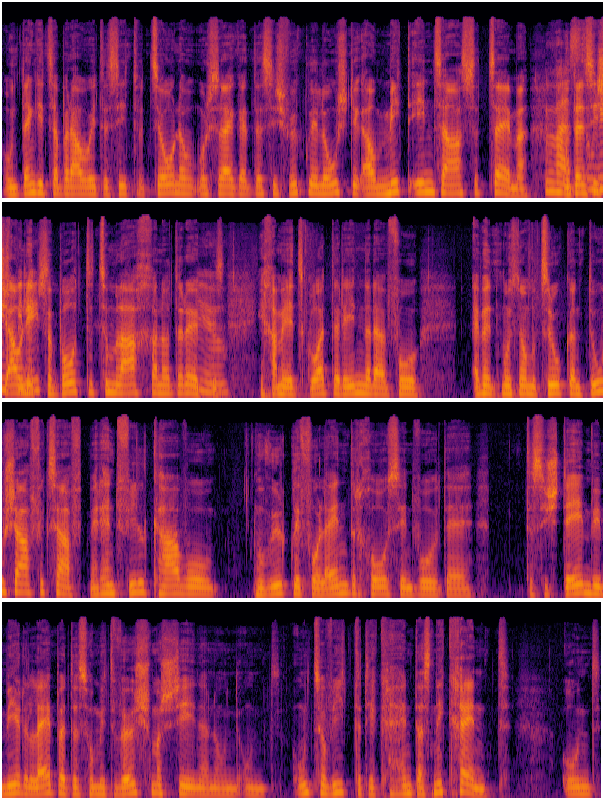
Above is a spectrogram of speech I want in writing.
Und dann gibt es aber auch wieder Situationen, wo ich sagen, das ist wirklich lustig, auch mit Insassen zusammen. Was, und das ist auch nicht verboten zum Lachen oder etwas. Ja. Ich kann mich jetzt gut erinnern von, eben, ich muss nochmal zurück an die Ausschaffungshaft. Wir hatten viele, gehabt, wo, wo wirklich von Ländern gekommen sind, wo der, das System, wie wir leben, das so mit Wäschmaschinen und, und, und so weiter, die haben das nicht kennt. Und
